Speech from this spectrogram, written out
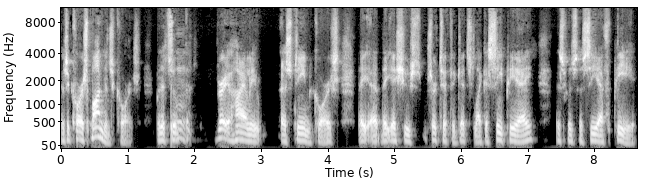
It's a correspondence course, but it's a mm. very highly esteemed course. They uh, they issue certificates like a CPA. This was a CFP,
